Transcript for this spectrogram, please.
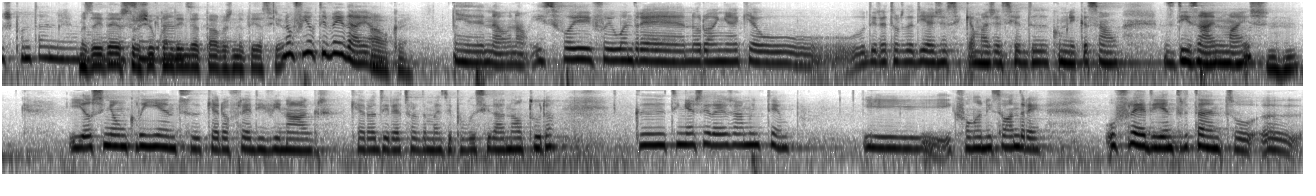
espontâneo. Mas a ideia assim surgiu quando grande- ainda estavas na TSF? Não fui eu que tive a ideia. Ah, ok. Não, não. Isso foi, foi o André Noronha, que é o, o diretor da Diagency, que é uma agência de comunicação de design mais. E eles tinham um cliente, que era o Freddy Vinagre, que era o diretor da Mais e Publicidade na altura, que tinha esta ideia já há muito tempo. E, e que falou nisso ao André. O Freddy, entretanto, eh,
